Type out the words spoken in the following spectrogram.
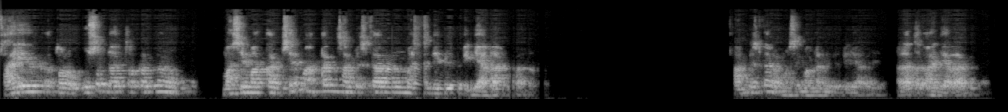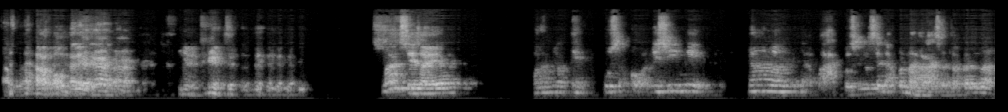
Saya atau pusat dan terkenal masih makan, saya makan sampai sekarang masih di tepi jalan. Sampai sekarang masih makan di tepi jalan. Ada tengah jalan. Masih saya orang bilang, eh pusat kok di sini? Jangan, tidak apa-apa. Saya tidak pernah ngerasa terkenal.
